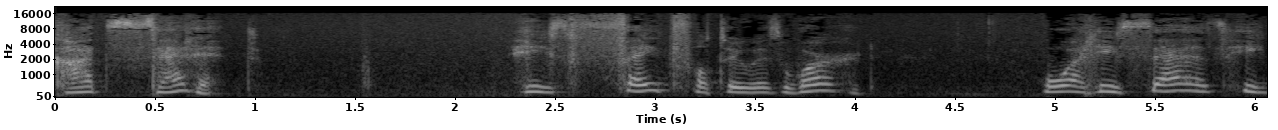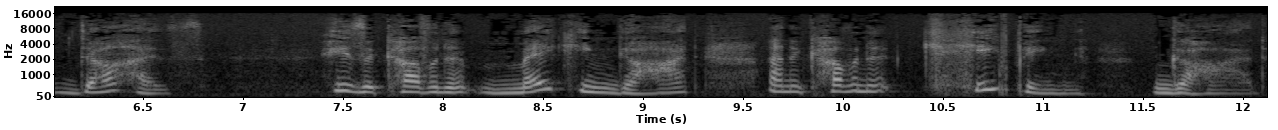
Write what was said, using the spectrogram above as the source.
God said it. He's faithful to His word. What He says, He does. He's a covenant making God and a covenant keeping God.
